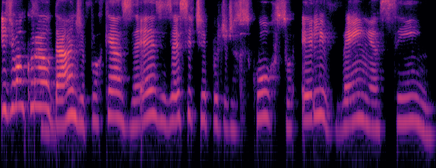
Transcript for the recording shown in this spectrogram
E de uma crueldade, porque às vezes esse tipo de discurso, ele vem assim,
